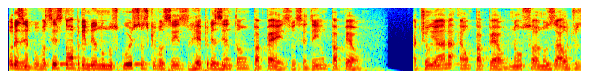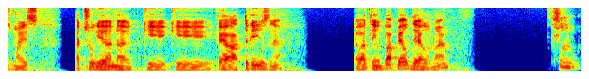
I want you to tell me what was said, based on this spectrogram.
Por exemplo, vocês estão aprendendo nos cursos que vocês representam papéis. Você tem um papel. A Juliana é um papel, não só nos áudios, mas a Juliana, que, que é a atriz, né? Ela tem o papel dela, não é? Sim.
